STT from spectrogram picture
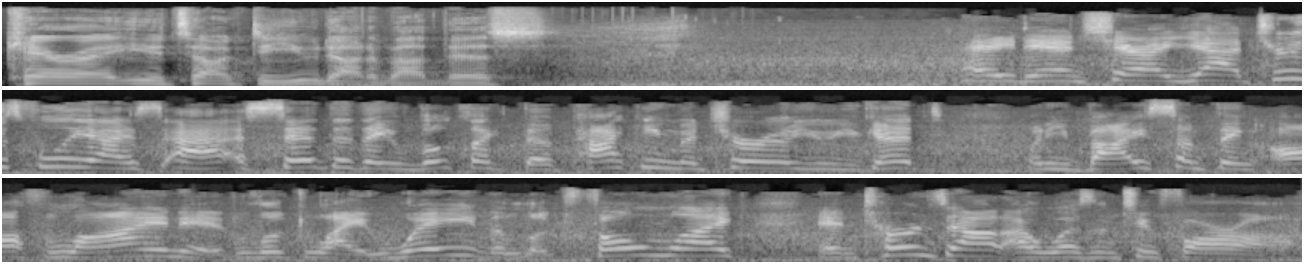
Kara, you talked to UDOT about this. Hey, Dan Shara. Yeah, truthfully, I, said that they look like the packing material you get when you buy something offline. It looked lightweight, it looked foam-like, and turns out I wasn't too far off.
